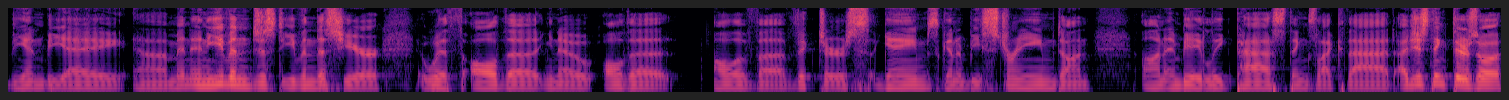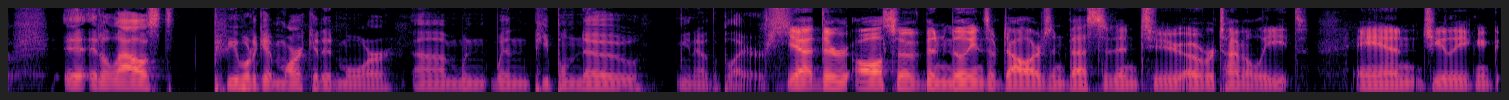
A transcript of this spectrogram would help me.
the NBA, um, and and even just even this year with all the you know all the all of uh, Victor's games going to be streamed on on NBA League Pass, things like that. I just think there's a it, it allows people to get marketed more um, when when people know you know the players. Yeah, there also have been millions of dollars invested into Overtime Elite and G League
